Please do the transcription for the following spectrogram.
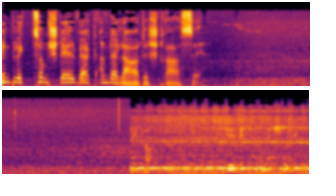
Ein Blick zum Stellwerk an der Ladestraße. Bitten um Entschuldigung.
